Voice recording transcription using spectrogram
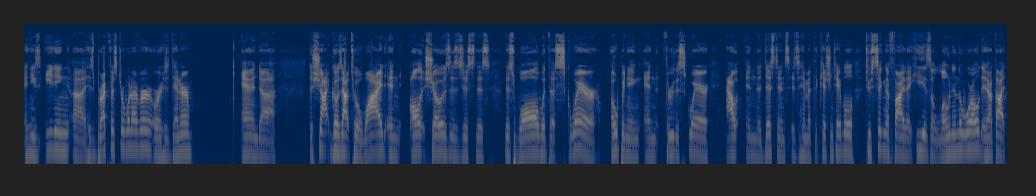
and he's eating uh, his breakfast or whatever or his dinner, and uh, the shot goes out to a wide, and all it shows is just this this wall with a square opening, and through the square out in the distance is him at the kitchen table to signify that he is alone in the world. And I thought,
